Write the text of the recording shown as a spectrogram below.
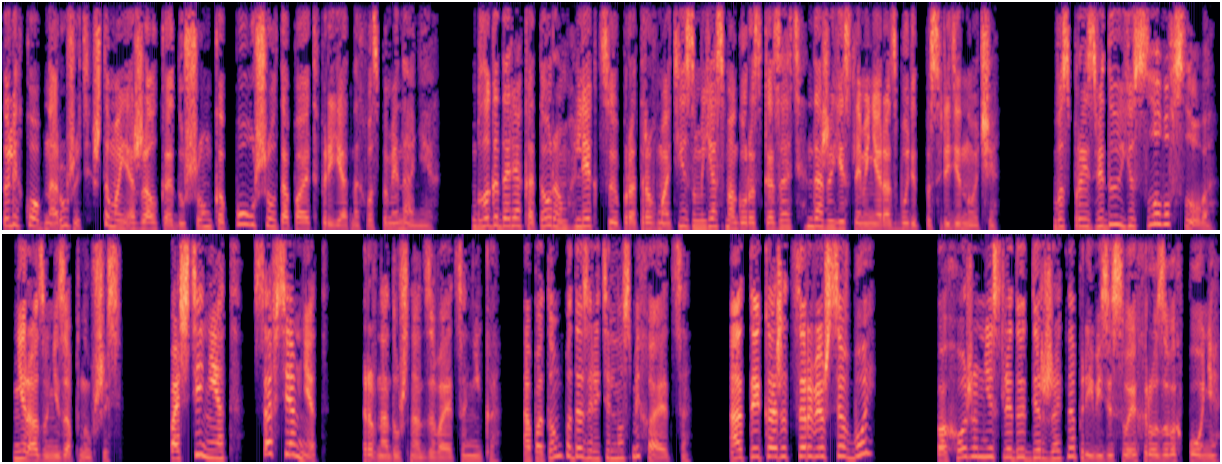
то легко обнаружить, что моя жалкая душонка по уши утопает в приятных воспоминаниях благодаря которым лекцию про травматизм я смогу рассказать, даже если меня разбудит посреди ночи. Воспроизведу ее слово в слово, ни разу не запнувшись. «Почти нет, совсем нет», — равнодушно отзывается Ника, а потом подозрительно усмехается. «А ты, кажется, рвешься в бой?» Похоже, мне следует держать на привязи своих розовых пони,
